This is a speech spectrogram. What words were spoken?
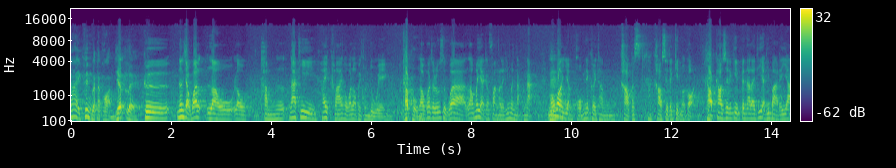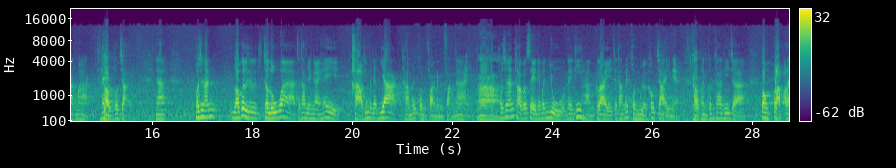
ง่ายขึ้นกว่าแต่ก่อนเยอะเลย คือเนื่องจากว่าเราเราทำหน้าที่ให้คล้ายกับว่าเราเป็นคนดูเอง ครับผม เราก็จะรู้สึกว่าเราไม่อยากจะฟังอะไรที่มันหนักๆ เพราะว่าอย่างผมเนี่ยเคยทำข่าวกระข่าวเศรษฐกิจมาก่อน ครับข่าวเศรษฐกิจเป็นอะไรที่อธิบายได้ยากมาก ให้ครับคนเข้าใจนะ เพราะฉะนั้น เราก็เลยจะรู้ว่าจะทำยังไงให้ข่าวที่มันยากๆทำให้คนฟังเนี่ยมันฟังง่าย อ่า เพราะฉะนั้นข่าวเกษตรเนี่ยมันอยู่ในที่ห่างไกลจะทำให้คนเมืองเข้าใจเนี่ยครับมันค่อนข้างที่จะต้องปรับอะไร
